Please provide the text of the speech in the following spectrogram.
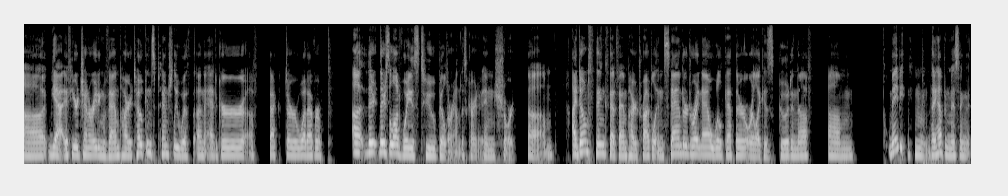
Uh, yeah, if you're generating vampire tokens, potentially with an Edgar effect or whatever, uh, there, there's a lot of ways to build around this card in short. Um, I don't think that Vampire Tribal in Standard right now will get there or like is good enough. Um, maybe hmm, they have been missing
